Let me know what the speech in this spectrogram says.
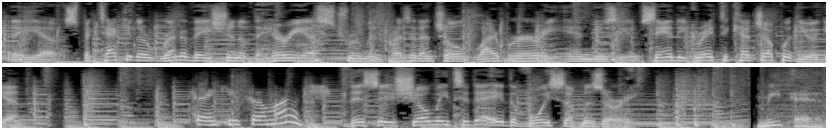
a uh, spectacular renovation of the Harry S. Truman Presidential Library and Museum. Sandy, great to catch up with you again. Thank you so much. This is Show Me Today, the voice of Missouri. Meet Ed,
